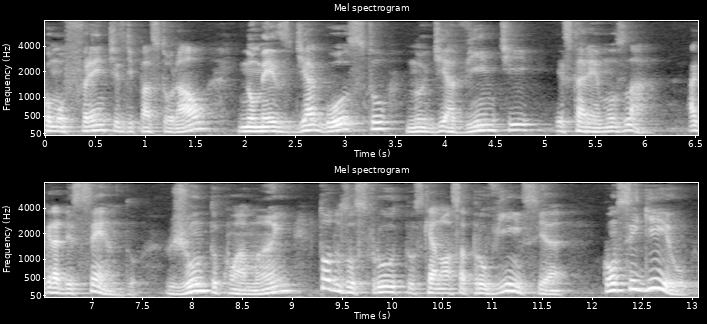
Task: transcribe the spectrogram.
como frentes de pastoral, no mês de agosto, no dia 20, estaremos lá, agradecendo, junto com a mãe, todos os frutos que a nossa província conseguiu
